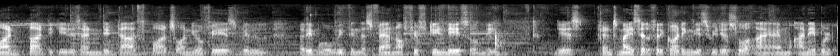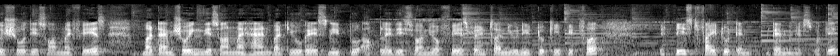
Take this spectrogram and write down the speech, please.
mud particles and the dark spots on your face will remove within the span of 15 days only. Just friends myself recording this video so i am unable to show this on my face but i'm showing this on my hand but you guys need to apply this on your face friends and you need to keep it for at least 5 to 10, 10 minutes okay?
